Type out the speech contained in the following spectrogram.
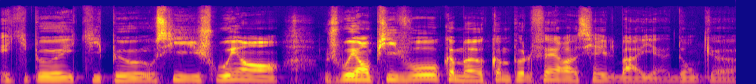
et qui peut, et qui peut aussi jouer en, jouer en pivot comme, euh, comme peut le faire euh, Cyril Bay. Donc euh,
